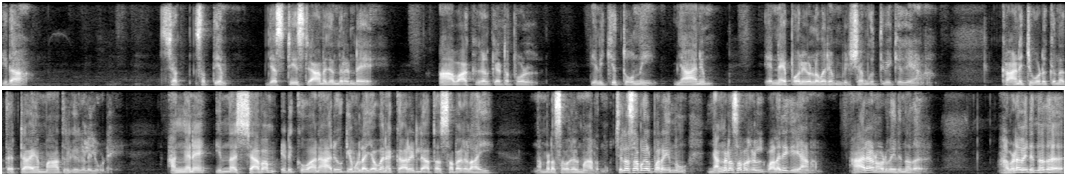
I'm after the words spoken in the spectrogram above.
ഇതാ സത്യം. ജസ്റ്റിസ് രാമചന്ദ്രന്റെ ആ വാക്കുകൾ കേട്ടപ്പോൾ എനിക്ക് തോന്നി ഞാനും എന്നെപ്പോലെയുള്ളവരും വിഷം കുത്തിവെക്കുകയാണ്. കാണിച്ചു കൊടുക്കുന്ന തെറ്റായ മാതൃകകളിലൂടെ. അങ്ങനെ ഇന്ന് ശവം എടുക്കുവാൻ ആരോഗ്യമുള്ള യൗവനക്കാർ ഇല്ലാത്ത സഭകളായി നമ്മുടെ സഭകൾ മാറുന്നു. ചില സഭകൾ പറയുന്നു ഞങ്ങളുടെ സഭകൾ വളരുകയാണ്. ആരാണ് അവിടെ വരുന്നത്? അവിടെ വരുന്നത്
